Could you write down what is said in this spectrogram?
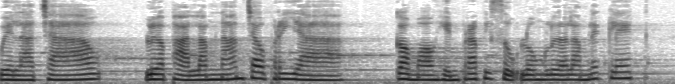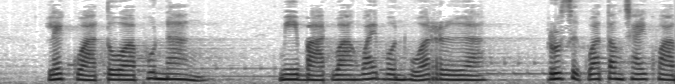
เวลาเช้า เรือผ่านลำน้ำเจ้าพระยา ก็มองเห็นพระภิกษุลงเรือลำเล็ก ๆ เล็กกว่าตัวผู้นั่ง มีบาทวางไว้บนหัวเรือ รู้สึกว่าต้องใช้ความ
